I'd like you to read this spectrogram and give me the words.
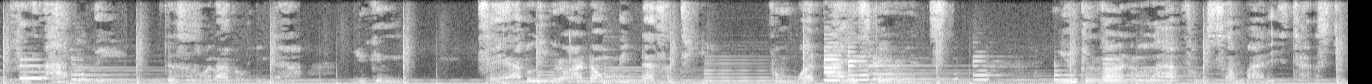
Because I believe, this is what I believe now. You can say, I believe it or I don't believe. That's up to you. From what I experienced, you can learn a lot from somebody's testimony.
